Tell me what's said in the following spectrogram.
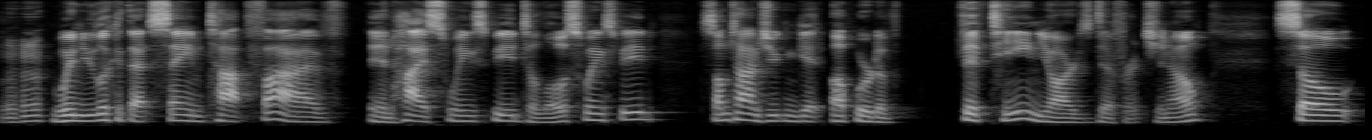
hmm When you look at that same top five in high swing speed to low swing speed, sometimes you can get upward of 15 yards difference, you know? So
